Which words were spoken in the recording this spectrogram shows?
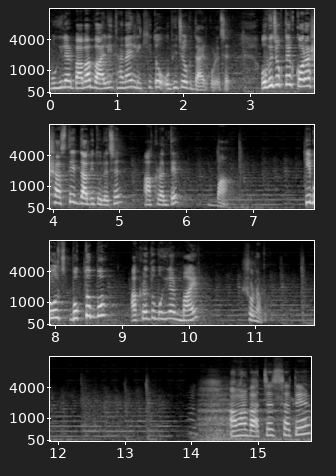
মহিলার বাবা বালি থানায় লিখিত অভিযোগ দায়ের করেছেন। অভিযুক্তের করা শাস্তির দাবি তুলেছেন আক্রান্তের মা। কি বল, বক্তব্য? আক্রান্ত মহিলার মায়ের? শোনাবো। আমার বাচ্চার সাথে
